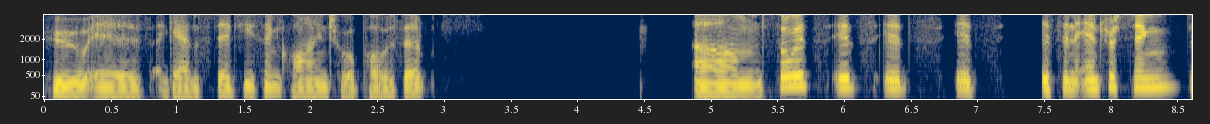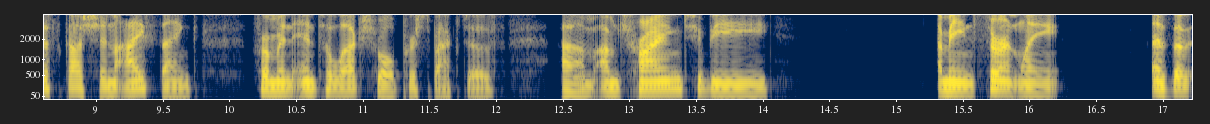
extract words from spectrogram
who is against it. He's inclined to oppose it. Um, so it's it's it's it's it's an interesting discussion, I think, from an intellectual perspective. Um, I'm trying to be. I mean, certainly, as a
